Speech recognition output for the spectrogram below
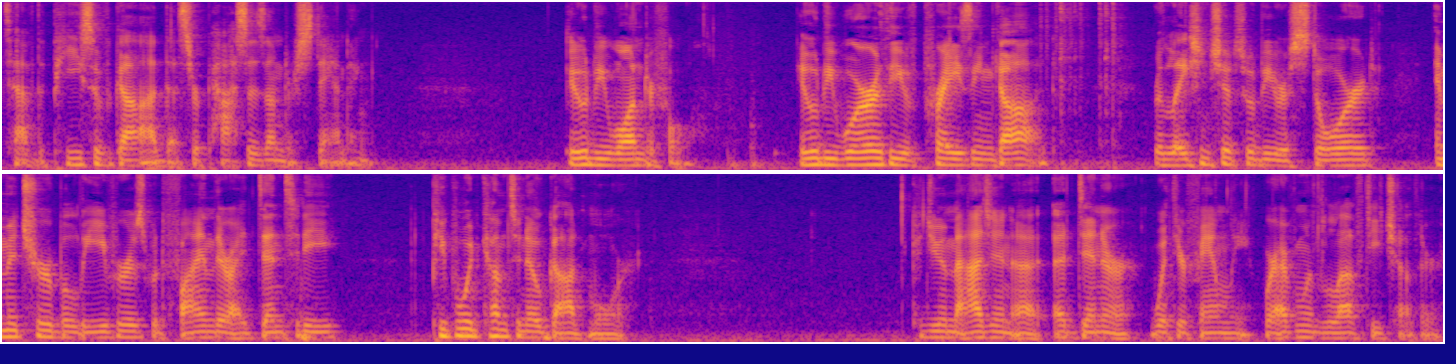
To have the peace of God that surpasses understanding. It would be wonderful it would be worthy of praising God. Relationships would be restored. Immature believers would find their identity. People would come to know God more. Could you imagine a, a dinner with your family where everyone loved each other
